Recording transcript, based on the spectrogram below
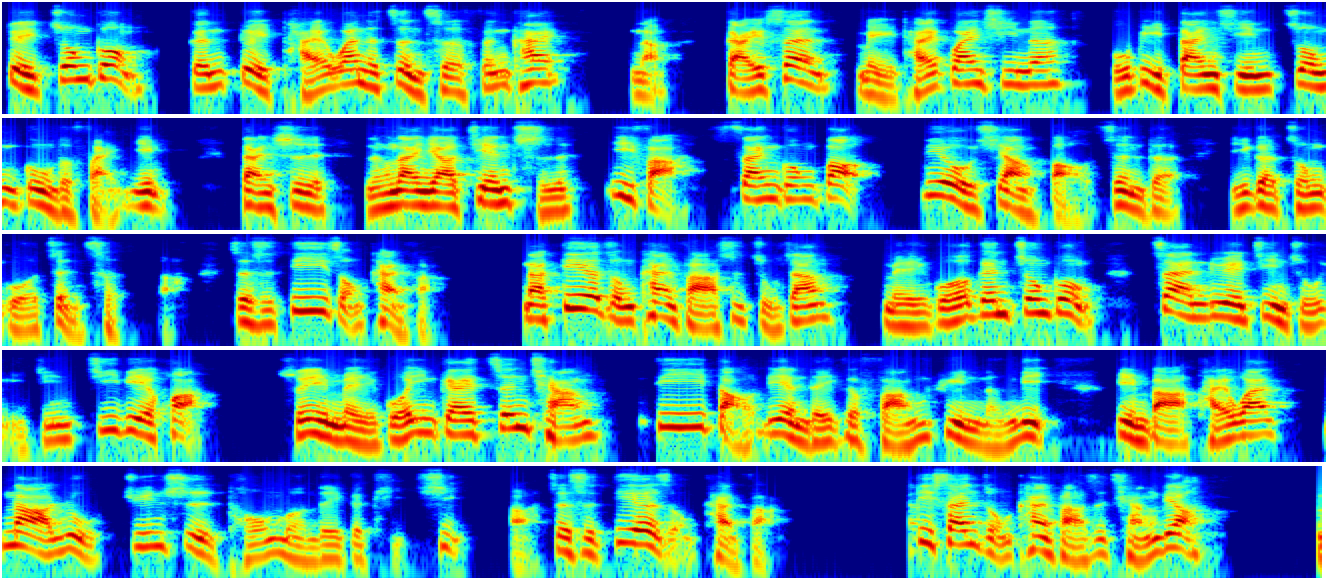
对中共跟对台湾的政策分开，那改善美台关系呢？不必担心中共的反应，但是仍然要坚持一法三公报六项保证的一个中国政策啊，这是第一种看法。那第二种看法是主张美国跟中共战略竞逐已经激烈化，所以美国应该增强第一岛链的一个防御能力，并把台湾纳入军事同盟的一个体系啊，这是第二种看法。第三种看法是强调。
